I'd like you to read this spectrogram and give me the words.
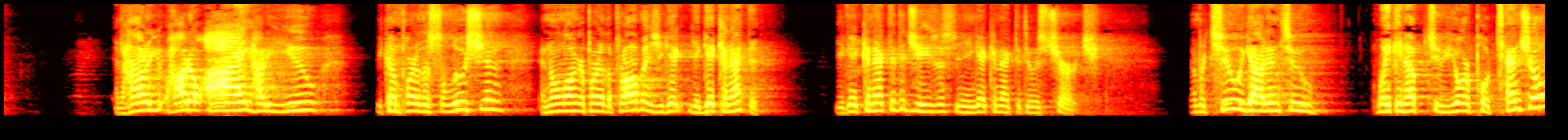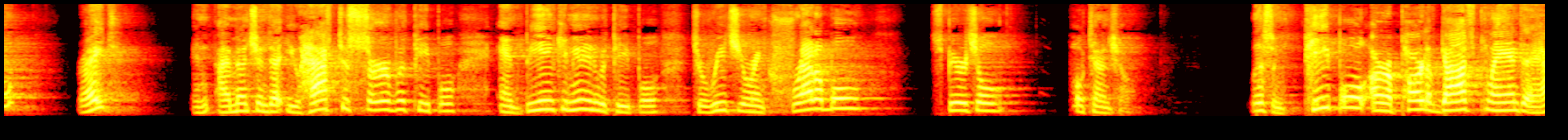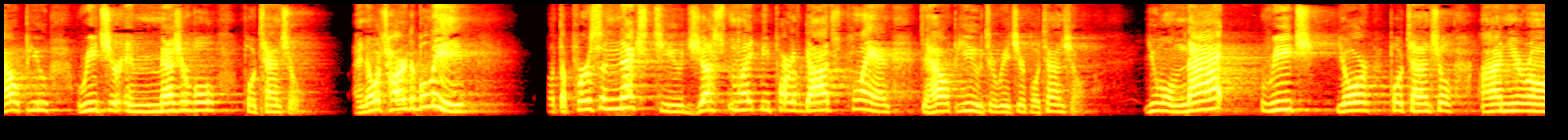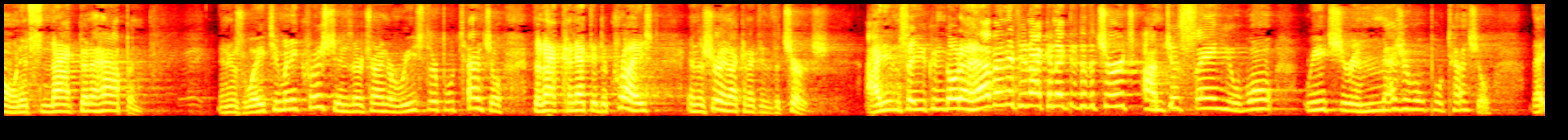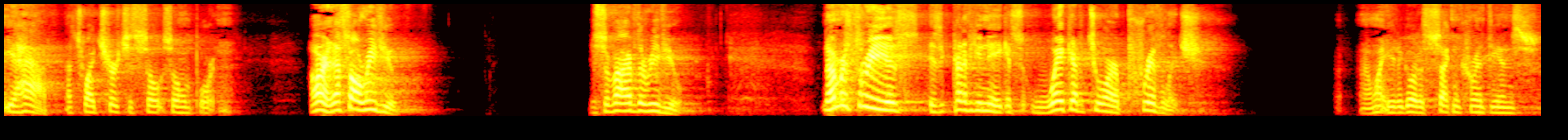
And how do you, how do I, how do you become part of the solution and no longer part of the problem is you get, you get connected. You get connected to Jesus and you get connected to his church. Number two, we got into waking up to your potential, right? And I mentioned that you have to serve with people and be in community with people to reach your incredible spiritual potential. Listen, people are a part of God's plan to help you reach your immeasurable potential. I know it's hard to believe, but the person next to you just might be part of God's plan to help you to reach your potential. You will not reach your potential on your own. It's not going to happen. And there's way too many Christians that are trying to reach their potential. They're not connected to Christ, and they're surely not connected to the church. I didn't say you can go to heaven if you're not connected to the church. I'm just saying you won't reach your immeasurable potential that you have. That's why church is so, so important. All right, that's all review. You survived the review. Number three is, is kind of unique. It's wake up to our privilege. I want you to go to 2 Corinthians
